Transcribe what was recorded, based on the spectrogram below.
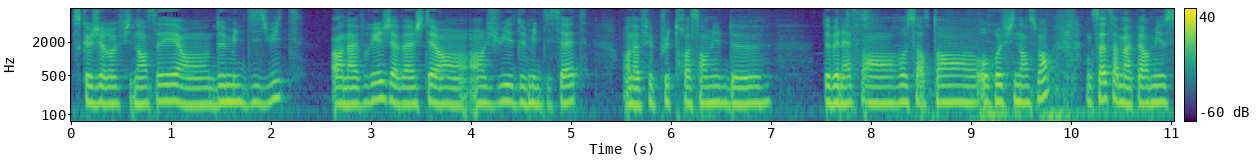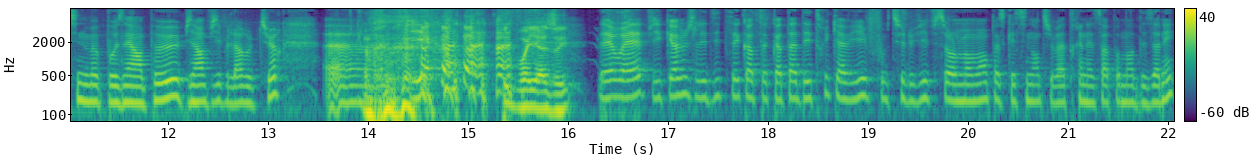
parce que j'ai refinancé en 2018 en avril j'avais acheté en, en, juillet 2017. On a fait plus de 300 000 de de bénéfices en ressortant au refinancement. Donc ça, ça m'a permis aussi de me poser un peu, bien vivre la rupture. Euh, puis... voyager. Et ouais, puis comme je l'ai dit, tu sais, quand, quand tu as des trucs à vivre, faut que tu le vives sur le moment parce que sinon tu vas traîner ça pendant des années.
